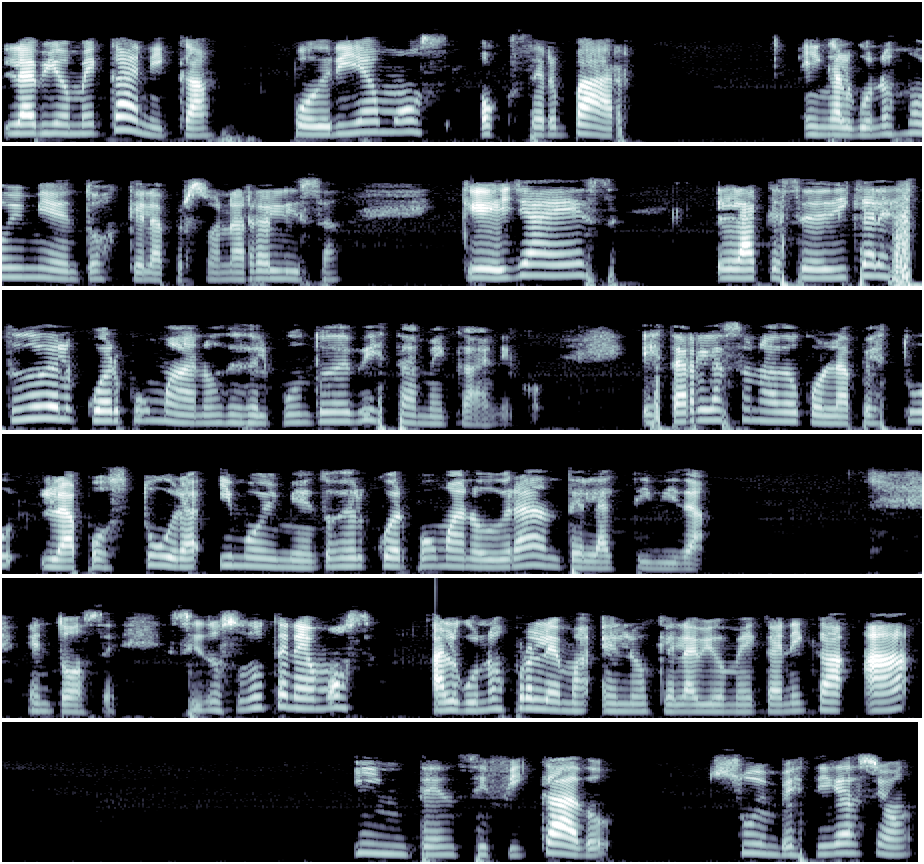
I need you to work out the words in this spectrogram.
La biomecánica podríamos observar en algunos movimientos que la persona realiza, que ella es la que se dedica al estudio del cuerpo humano desde el punto de vista mecánico. Está relacionado con la, la postura y movimientos del cuerpo humano durante la actividad. Entonces, si nosotros tenemos algunos problemas en los que la biomecánica ha intensificado su investigación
